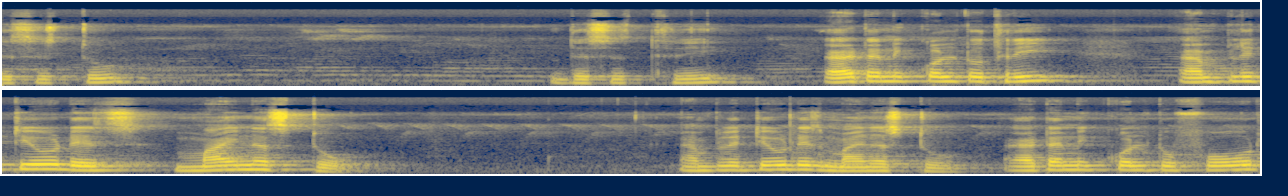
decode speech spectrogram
this is 2 this is 3 at n equal to 3 amplitude is minus 2 amplitude is minus 2 at n equal to 4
